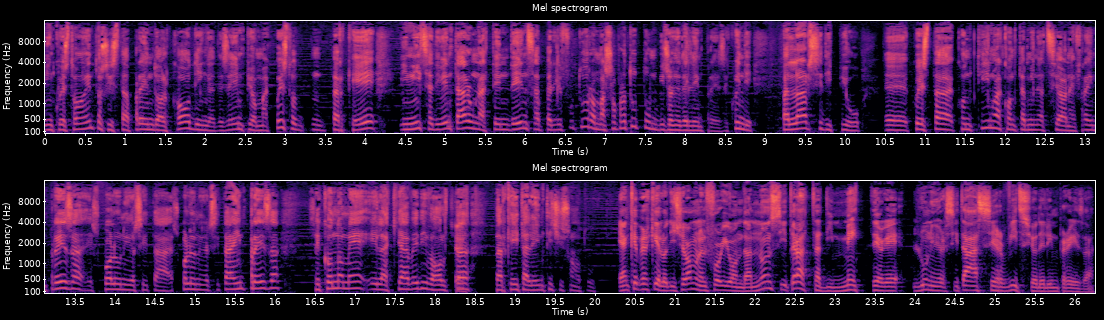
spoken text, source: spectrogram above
in questo momento si sta aprendo al coding, ad esempio, ma questo perché inizia a diventare una tendenza per il futuro, ma soprattutto un bisogno delle imprese. Quindi parlarsi di più, eh, questa continua contaminazione fra impresa e scuola università, scuola università e impresa, secondo me è la chiave di volta certo. perché i talenti ci sono tutti. E anche perché, lo dicevamo nel fuori onda, non si tratta di mettere l'università a servizio dell'impresa,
